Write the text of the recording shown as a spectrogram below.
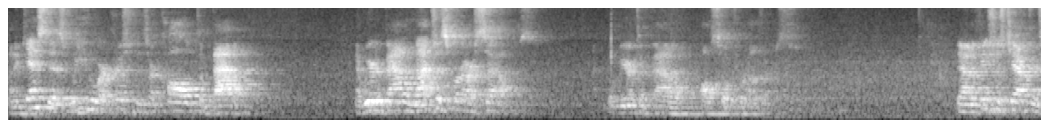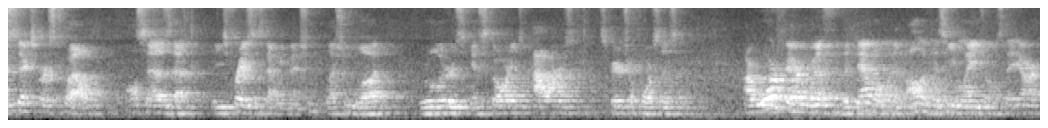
And against this, we who are Christians are called to battle. And we are to battle not just for ourselves, but we are to battle also for others. Now, in Ephesians chapter 6, verse 12, Paul says that these phrases that we mentioned, flesh and blood, rulers, authorities, powers, spiritual forces, our warfare with the devil and all of his evil angels, they are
